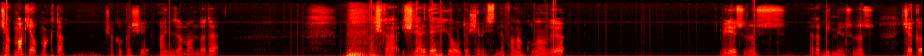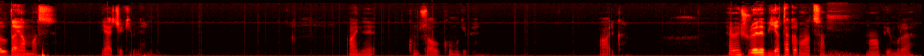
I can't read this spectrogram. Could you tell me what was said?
Çakmak yapmakta. Çakıl taşı. Aynı zamanda da başka işlerde yol döşemesinde falan kullanılıyor. Biliyorsunuz ya da bilmiyorsunuz. Çakıl dayanmaz yer çekimine. Aynı kumsal kumu gibi. Harika. Hemen şuraya da bir yatak mı atsam? Ne yapayım buraya?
